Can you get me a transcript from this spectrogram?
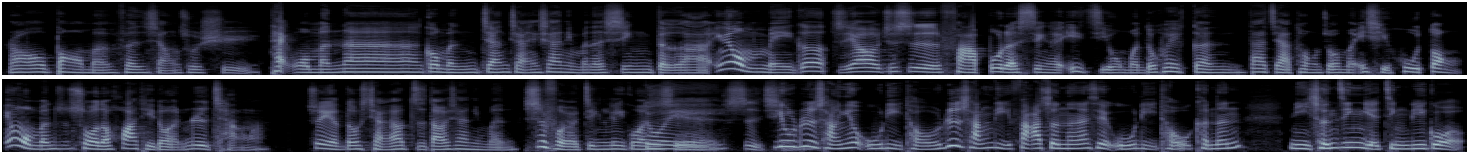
然后帮我们分享出去，tag 我们呐、跟我们讲讲一下你们的心得啊。因为我们每一个只要就是发布了新的一集，我们都会跟大家同桌们一起互动，因为我们说的话题都很日常嘛，所以也都想要知道一下你们是否有经历过这些事情。又日常又无厘头，日常里发生的那些无厘头，可能你曾经也经历过，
